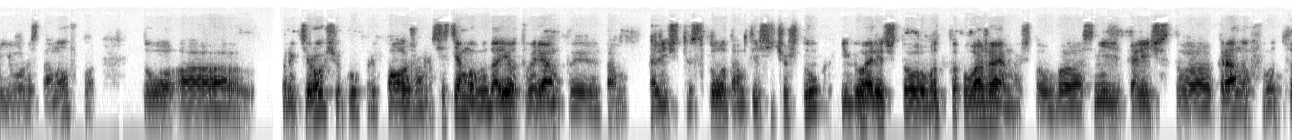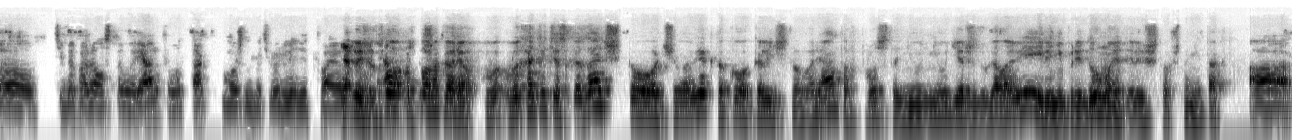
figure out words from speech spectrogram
его расстановку, то проектировщику, предположим, система выдает варианты там, в количестве 100, там, 1000 штук и говорит, что вот, уважаемый, чтобы снизить количество кранов, вот э, тебе, пожалуйста, вариант, вот так, может быть, выглядит твое... Я, условно, условно говоря, вы, вы хотите сказать, что человек такого количества вариантов просто не, не удержит в голове или не придумает, или что, что не так? А,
